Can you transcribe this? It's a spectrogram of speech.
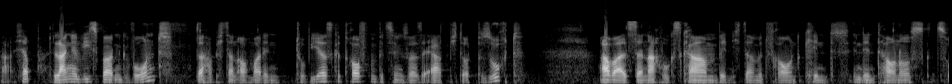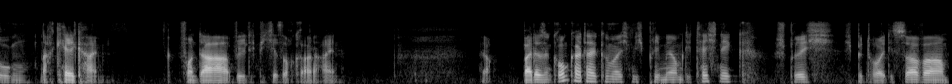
Ja, ich habe lange in Wiesbaden gewohnt, da habe ich dann auch mal den Tobias getroffen, beziehungsweise er hat mich dort besucht. Aber als der Nachwuchs kam, bin ich dann mit Frau und Kind in den Taunus gezogen nach Kelkheim. Von da wähle ich mich jetzt auch gerade ein. Ja, bei der Synchronkartei kümmere ich mich primär um die Technik, sprich, ich betreue die Server,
